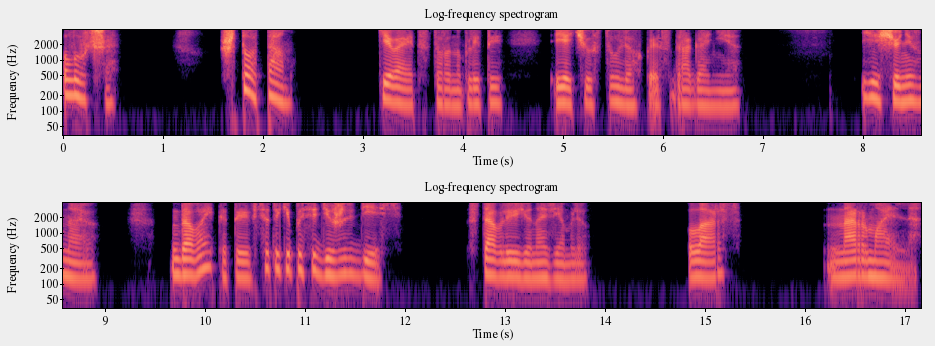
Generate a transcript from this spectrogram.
Лучше. Что там? Кивает в сторону плиты, и я чувствую легкое содрогание. Еще не знаю. Давай-ка ты все таки посидишь здесь. Ставлю ее на землю. Ларс. Нормально.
